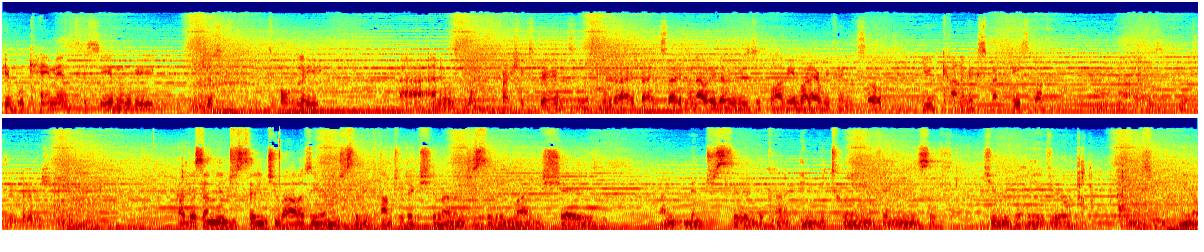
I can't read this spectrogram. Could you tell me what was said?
people came in to see a movie just totally. Uh, and it was like a fresh experience. It must be very, very exciting. But nowadays, everybody's just blogging about everything. So you kind of expecting stuff uh, nowadays, which is a bit of a shame. I guess I'm interested in duality, I'm interested in contradiction, I'm interested in light and shade. I'm interested in the kind of in-between things of human behavior. And, you know,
